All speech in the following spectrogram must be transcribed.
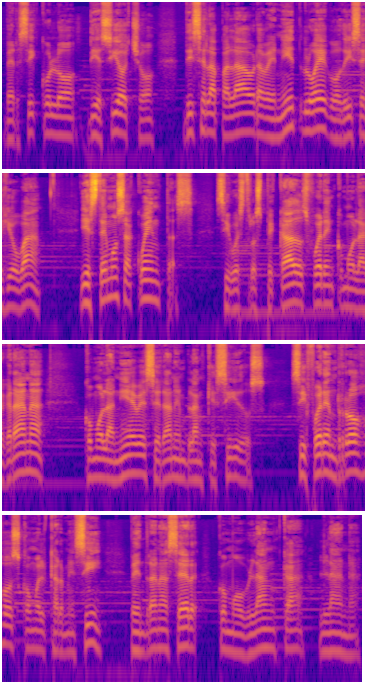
versículo 18, dice la palabra, venid luego, dice Jehová, y estemos a cuentas. Si vuestros pecados fueren como la grana, como la nieve serán emblanquecidos. Si fueren rojos como el carmesí, vendrán a ser como blanca lana.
